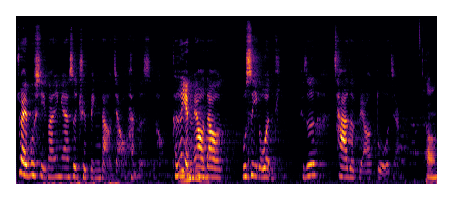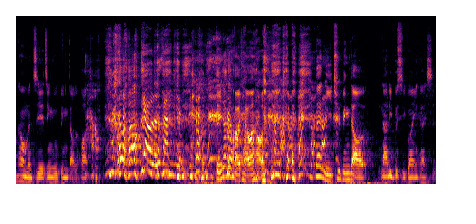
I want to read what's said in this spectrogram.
最不习惯应该是去冰岛交换的时候，可是也没有到不是一个问题，可是差的比较多这样。好，那我们直接进入冰岛的话题。跳了三年，等一下再回来台湾好了。那你去冰岛哪里不习惯？一开始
